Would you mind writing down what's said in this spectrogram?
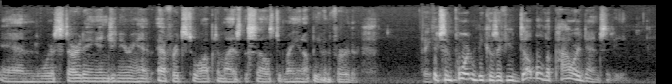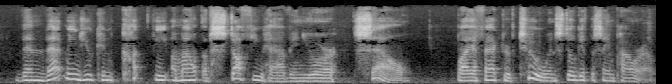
And we're starting engineering efforts to optimize the cells to bring it up even further. It's important because if you double the power density, then that means you can cut the amount of stuff you have in your cell by a factor of two and still get the same power out.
